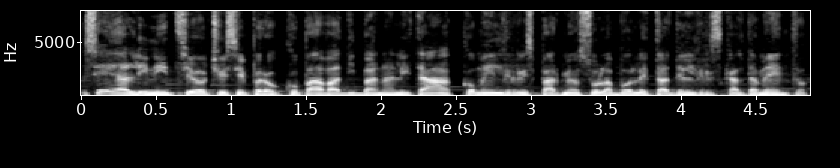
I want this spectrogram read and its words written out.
Se all'inizio ci si preoccupava di banalità come il risparmio sulla bolletta del riscaldamento,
